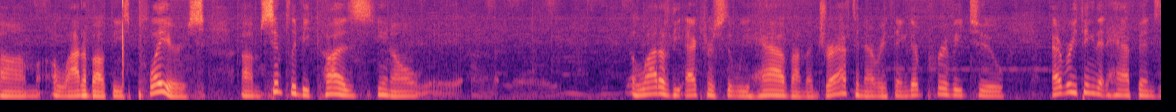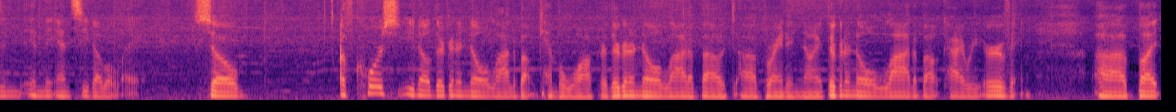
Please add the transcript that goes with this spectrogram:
um, a lot about these players, um, simply because you know a lot of the experts that we have on the draft and everything, they're privy to everything that happens in, in the NCAA. So of course, you know, they're going to know a lot about Kemba Walker. They're going to know a lot about uh, Brandon Knight. They're going to know a lot about Kyrie Irving. Uh, but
